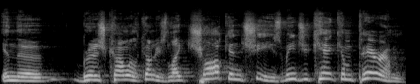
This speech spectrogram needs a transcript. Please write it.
in the British Commonwealth countries. Like chalk and cheese means you can't compare them.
